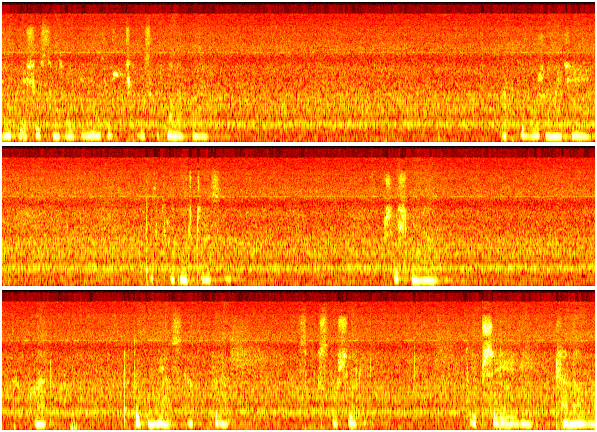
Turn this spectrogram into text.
dziękuję siostrom za ogienięcie życiowe z Hetmana Koena. Matko Boża Nadziei, w tych trudnych czasach przyślij nam tego miasta, które spustoszyli, które przyjęli, planowo.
